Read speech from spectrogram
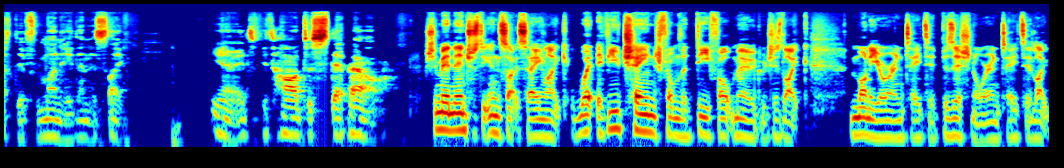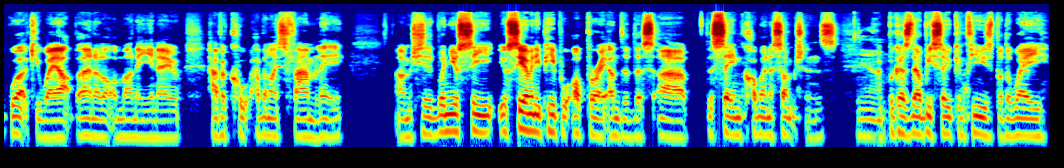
competitive for money. Then it's like, you know, it's it's hard to step out. she made an interesting insight saying like if you change from the default mode which is like money orientated position orientated like work your way up earn a lot of money you know have a cool have a nice family Um, she said when you'll see you'll see how many people operate under this uh the same common assumptions Yeah. because they'll be so confused by the way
